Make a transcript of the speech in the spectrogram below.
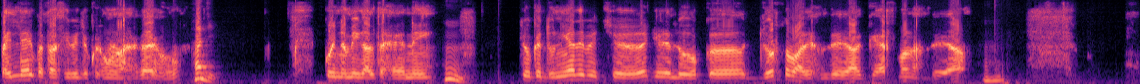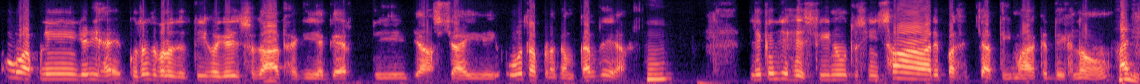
ਪਹਿਲੇ ਹੀ ਪਤਾ ਸੀ ਵੀ ਜੋ ਕੁਝ ਹੋਣਾ ਹੈਗਾ ਇਹੋ। ਹਾਂਜੀ। ਕੋਈ ਨਵੀਂ ਗੱਲ ਤਾਂ ਹੈ ਨਹੀਂ। ਹੂੰ। ਕਿਉਂਕਿ ਦੁਨੀਆ ਦੇ ਵਿੱਚ ਜਿਹੜੇ ਲੋਕ ਜੁਰਤ ਵਾਲੇ ਹੁੰਦੇ ਆ ਗੈਰਤਮੰਦ ਹੁੰਦੇ ਆ ਹੂੰ। ਉਹ ਆਪਣੀ ਜਿਹੜੀ ਹੈ ਕੁਦਰਤ ਵੱਲੋਂ ਦਿੱਤੀ ਹੋਈ ਜਿਹੜੀ ਸੁਗਾਤ ਹੈਗੀ ਹੈ ਗੈਰਤ ਦੀ ਜਾਂ ਸੱਚਾਈ ਉਹ ਤਾਂ ਆਪਣਾ ਕੰਮ ਕਰਦੇ ਆ। ਹੂੰ। ਲੇਕਿਨ ਜੇ ਹਿਸਟਰੀ ਨੂੰ ਤੁਸੀਂ ਸਾਰੇ ਪਾਸੇ ਝਾਤੀ ਮਾਰ ਕੇ ਦੇਖ ਲਓ ਹਾਂਜੀ।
